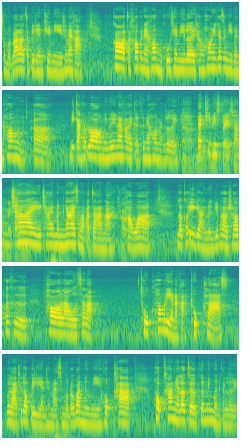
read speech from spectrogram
สมมติว่าเราจะไปเรียนเคมีใช่ไหมคะก็จะเข้าไปในห้องของครูเคมีเลย ทั้งห้องนี้ก็จะมีเป็นห้องเอ่อ มีการทดลองมีนู่นนี่นั่นอะไรเกิดขึ้นในห้องนั้นเลยอ่าแต่ที่มีสเตชันในการใช่ใช่มันง่ายสำหรับอาจารย์นะครับเพราะว่าแล้วก็อีกอย่างหนึ่งที่พาวชอบก็คือ พอเราสลับทุกห้องเรียนนะคะทุกคลาสเวลาที่เราไปเรียนใช่ไหมสมมติว่าวันหนึ่งมีหกคาบหกคาบเนี้ยเราเจอเพื่อนไม่เหมือนกันเลย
